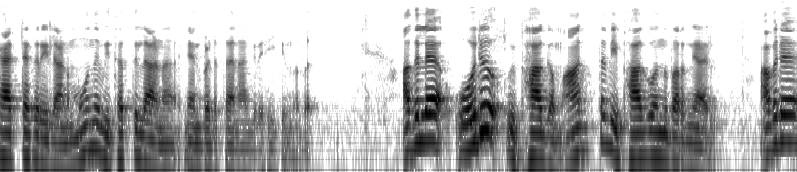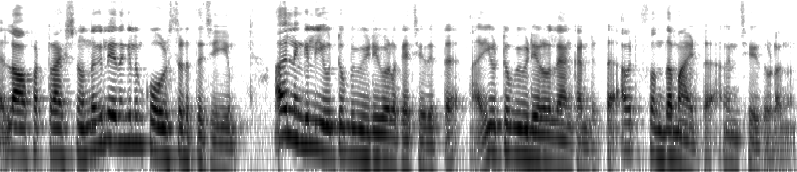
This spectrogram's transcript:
കാറ്റഗറിയിലാണ് മൂന്ന് വിധത്തിലാണ് ഞാൻ പെടുത്താൻ ആഗ്രഹിക്കുന്നത്. അതിൽ ഒരു വിഭാഗം ആദ്യത്തെ വിഭാഗം എന്ന് പറഞ്ഞാൽ അവർ ലോ ഓഫ് അട്രാക്ഷൻ ഒന്നുകിൽ ഏതെങ്കിലും കോഴ്സ് എടുത്ത് ചെയ്യും അതല്ലെങ്കിൽ യൂട്യൂബ് വീഡിയോകളൊക്കെ ചെയ്തിട്ട് യൂട്യൂബ് വീഡിയോകളെല്ലാം കണ്ടിട്ട് അവർ സ്വന്തമായിട്ട് അങ്ങനെ ചെയ്തു തുടങ്ങും.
